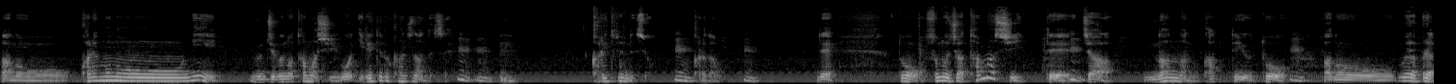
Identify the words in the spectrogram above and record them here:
あの借り物に自分の魂を入れてる感じなんですね。うんうん。借りてるんですようん。体を、うん。でとそのじゃあ魂って、うん。じゃあ何なのかっていうと、うん。あのやっぱり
